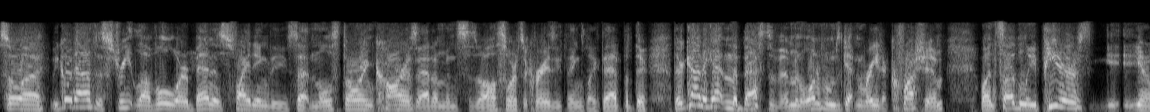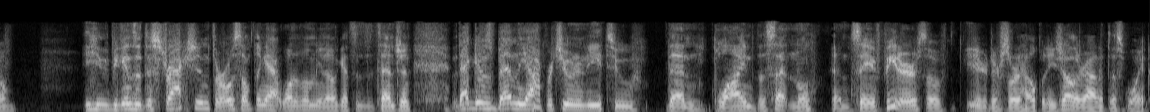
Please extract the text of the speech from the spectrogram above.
So uh, we go down to street level where Ben is fighting the Sentinels, throwing cars at him and all sorts of crazy things like that. But they're they're kind of getting the best of him, and one of them's getting ready to crush him. When suddenly Peter's, you know, he begins a distraction, throws something at one of them, you know, gets his attention. That gives Ben the opportunity to then blind the Sentinel and save Peter. So they're sort of helping each other out at this point.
